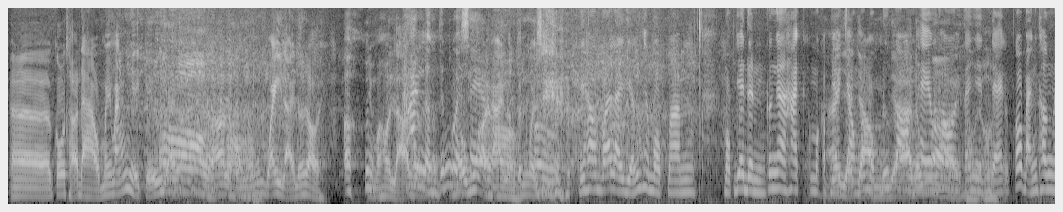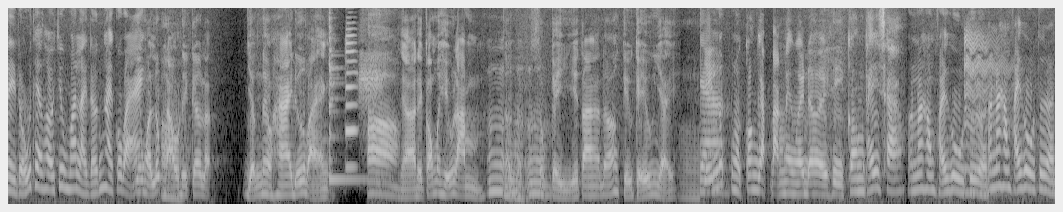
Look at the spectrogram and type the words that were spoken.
ờ, cô thợ đào may mắn vậy kiểu vậy. Đó là con muốn quay lại nữa rồi. Nhưng mà thôi lỡ Hai rồi. lần tính quay đúng xe rồi, hai rồi. lần tính quay xe. Thì không phải là dẫn theo một um, một gia đình có là hai một cặp vợ Hai vợ chồng với một chồng, đứa dạ, con theo rồi. thôi tại vì đã có bạn thân thì rủ theo thôi chứ không phải là dẫn hai cô bạn. Nhưng mà lúc đầu thì kêu là dẫn theo hai đứa bạn ờ. Dạ thì con mới hiểu lầm. Đó là sao kỳ vậy ta? Đó kiểu kiểu như vậy. Dạ. vậy lúc mà con gặp bạn này ngoài đời thì con thấy sao? Con nói không phải gu tôi rồi. Con nói không phải gu tôi rồi.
